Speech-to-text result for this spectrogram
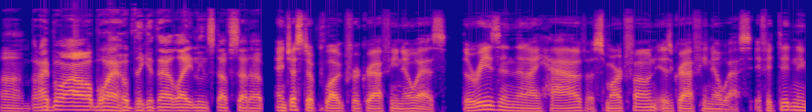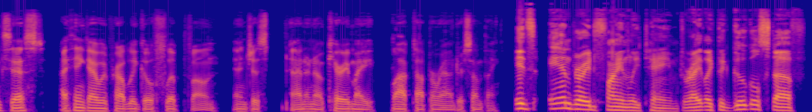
Um, but I, oh boy, I hope they get that lightning stuff set up. And just a plug for Graphene OS. The reason that I have a smartphone is Graphene OS. If it didn't exist, I think I would probably go flip phone and just, I don't know, carry my laptop around or something. It's Android finally tamed, right? Like the Google stuff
